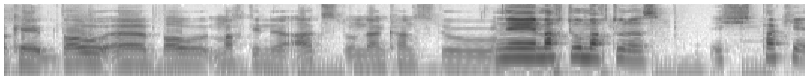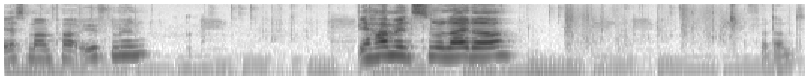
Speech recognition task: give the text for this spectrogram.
Okay, bau, äh, bau, mach dir eine Axt und dann kannst du. Nee, mach du, mach du das. Ich pack hier erstmal ein paar Öfen hin. Wir haben jetzt nur leider. Verdammt.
